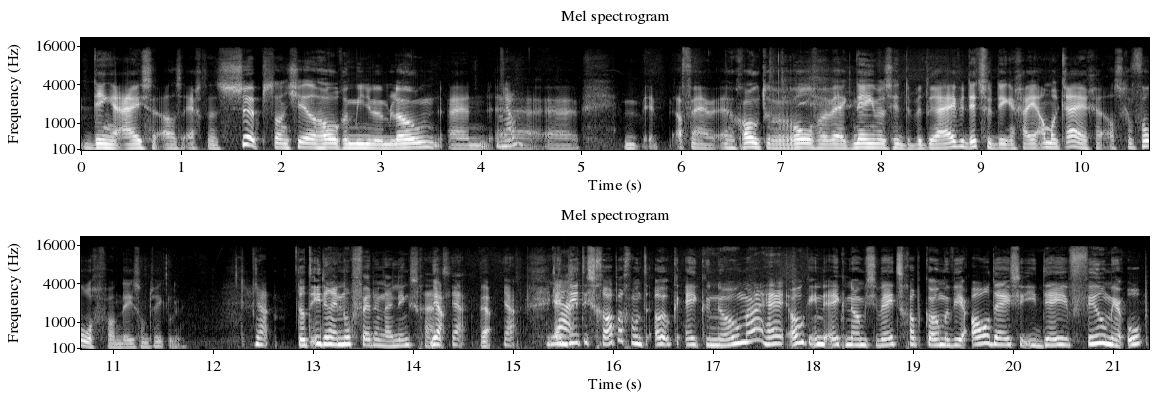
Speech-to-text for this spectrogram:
dingen eisen als echt een substantieel hoger minimumloon. En ja. uh, uh, een grotere rol van werknemers in de bedrijven. Dit soort dingen ga je allemaal krijgen als gevolg van deze ontwikkeling. Ja, dat iedereen nog verder naar links gaat. Ja. Ja. ja. ja. En dit is grappig, want ook economen, hè, ook in de economische wetenschap, komen weer al deze ideeën veel meer op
